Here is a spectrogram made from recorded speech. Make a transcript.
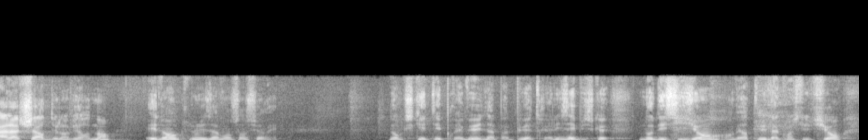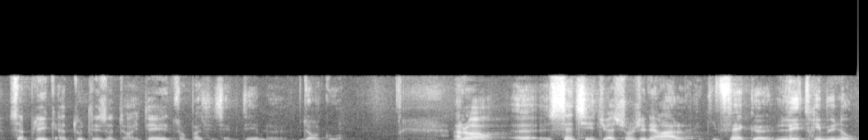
à la charte de l'environnement et donc, nous les avons censurés. Donc, ce qui était prévu n'a pas pu être réalisé, puisque nos décisions, en vertu de la Constitution, s'appliquent à toutes les autorités et ne sont pas susceptibles de recours. Alors, euh, cette situation générale qui fait que les tribunaux,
